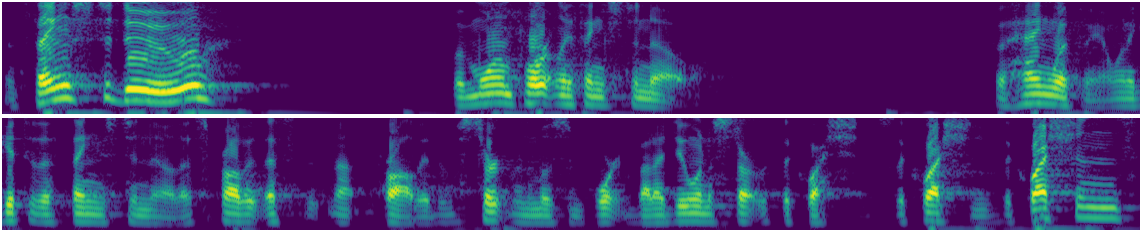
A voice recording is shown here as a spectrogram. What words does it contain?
and things to do, but more importantly, things to know. So hang with me. I want to get to the things to know. That's probably that's not probably, certainly the most important, but I do want to start with the questions. The questions, the questions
